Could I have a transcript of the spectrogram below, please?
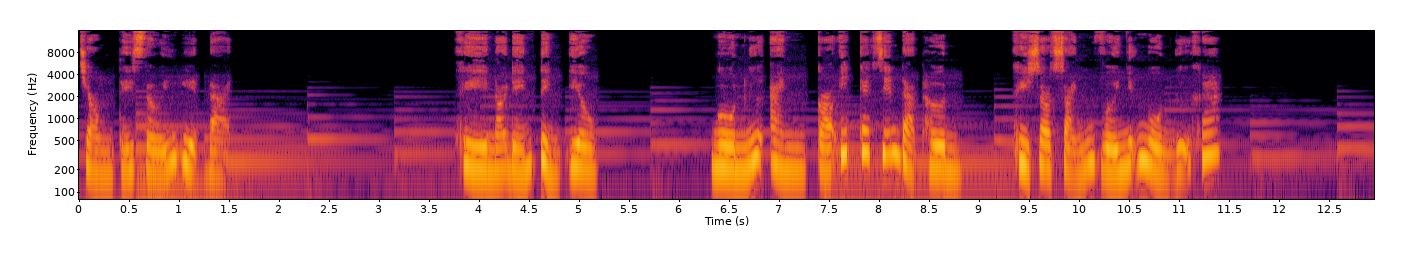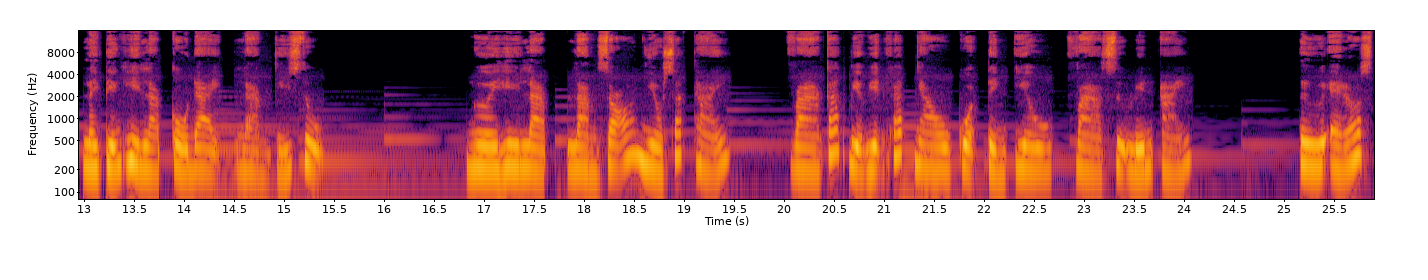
trong thế giới hiện đại. Khi nói đến tình yêu, ngôn ngữ anh có ít cách diễn đạt hơn khi so sánh với những ngôn ngữ khác. Lấy tiếng hy lạp cổ đại làm ví dụ. Người hy lạp làm rõ nhiều sắc thái và các biểu hiện khác nhau của tình yêu và sự luyến ái. Từ eros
